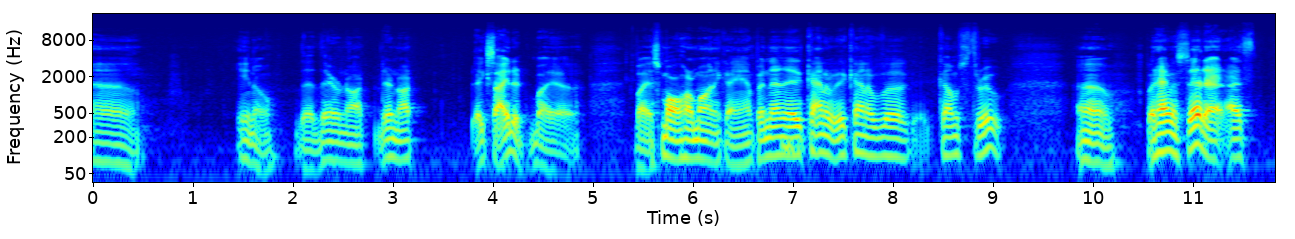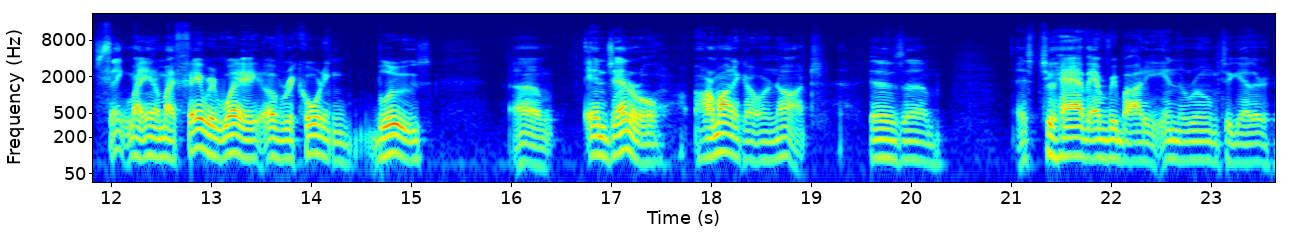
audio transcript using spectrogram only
Uh, you know they're not they're not excited by a by a small harmonica amp, and then it kind of it kind of uh, comes through. Uh, but having said that, I think my you know my favorite way of recording blues, um, in general, harmonica or not, is um, is to have everybody in the room together.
